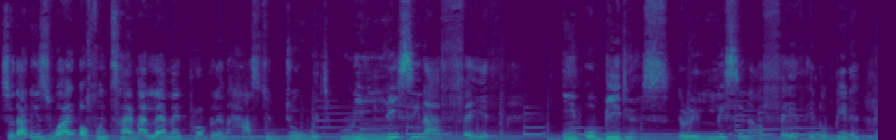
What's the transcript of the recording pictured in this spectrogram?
so that is why oftentimes alignment problem has to do with releasing our faith in obedience, releasing our faith in obedience.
